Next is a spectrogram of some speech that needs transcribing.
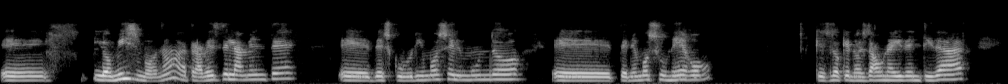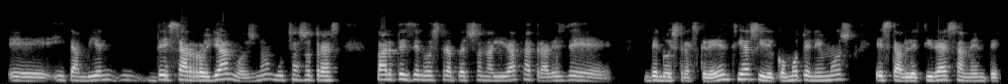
eh, lo mismo, ¿no? A través de la mente eh, descubrimos el mundo, tenemos un ego, que es lo que nos da una identidad, y también desarrollamos ¿no? muchas otras partes de nuestra personalidad a través de nuestras creencias y de cómo tenemos establecida esa mente.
